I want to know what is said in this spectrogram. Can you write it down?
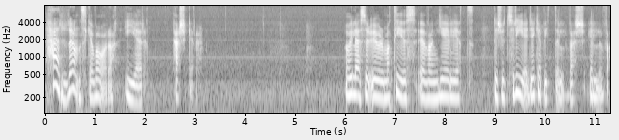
Herren ska vara er härskare. Och vi läser ur Matteus evangeliet det 23 kapitel, vers 11.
